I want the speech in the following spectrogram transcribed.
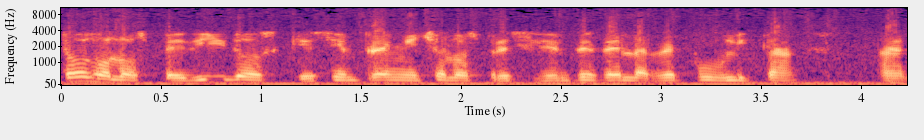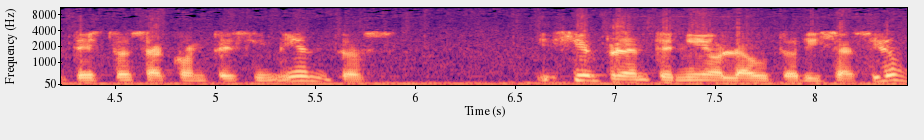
todos los pedidos que siempre han hecho los presidentes de la República ante estos acontecimientos y siempre han tenido la autorización.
